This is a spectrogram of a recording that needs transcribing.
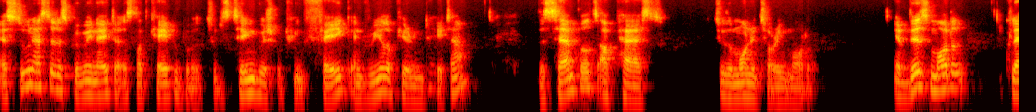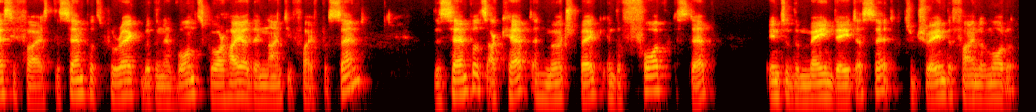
As soon as the discriminator is not capable to distinguish between fake and real appearing data, the samples are passed to the monitoring model. If this model classifies the samples correct with an F1 score higher than 95%, the samples are kept and merged back in the fourth step into the main data set to train the final model.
